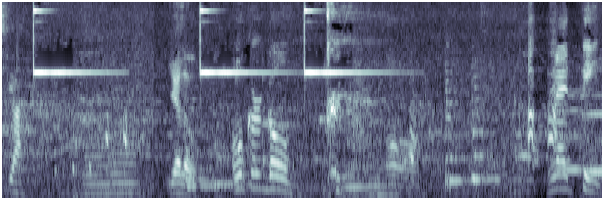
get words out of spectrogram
Fuchsia. Yellow. Ochre gold. Red pink.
